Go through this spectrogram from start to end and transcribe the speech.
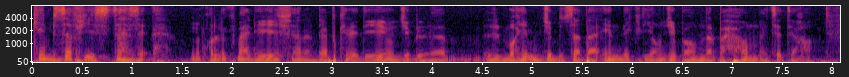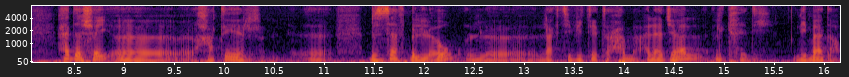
كاين بزاف يستهزئ. يقول لك معليش أنا نبيع بكريدي ونجيب المهم نجيب الزبائن لي كليون نجيبهم نربحهم اتسيتيرا هذا شيء آه، خطير. آه، بزاف بلعوا لاكتيفيتي تاعهم على جال الكريدي. لماذا؟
